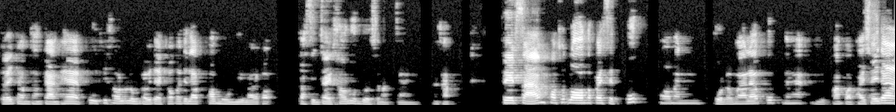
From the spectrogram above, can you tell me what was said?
จริยธรรมทางการแพทย์ผู้ที่เข้าร่วมการวิจัยเขาก็จะรับข้อมูลอยู่แล้วแล้วก็ตัดสินใจเข้าร่วมโดยสมัครใจนะครับเฟสสามพอทดลองกันไปเสร็จปุ๊บพอมันผลออกมาแล้วปุ๊บนะฮะหรือความปลอดภัยใช้ได้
